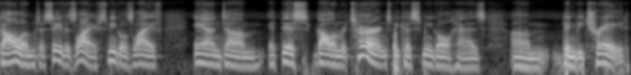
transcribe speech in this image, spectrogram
Gollum to save his life, Smeagol's life. And um, at this, Gollum returns because Smeagol has um, been betrayed.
